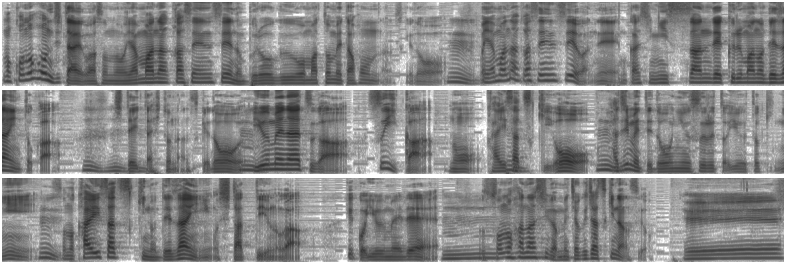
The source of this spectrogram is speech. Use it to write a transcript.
まあ、この本自体はその山中先生のブログをまとめた本なんですけど、うん。まあ、山中先生はね昔日産で車のデザインとかしていた人なんですけど、うん。有名なやつが Suica の改札機をうん。初めて導入するという時に、うん。その改札機のデザインをしたっていうのが結構有名で、うん。その話がめちゃくちゃ好きなんですよ。へえ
